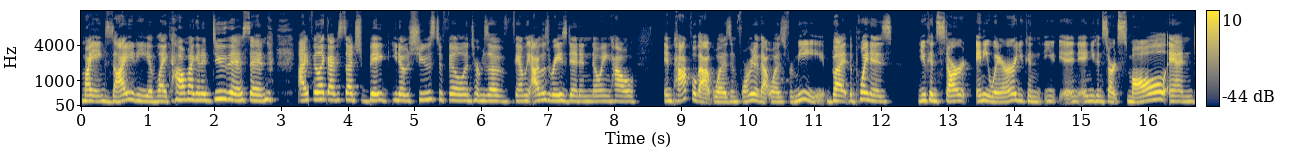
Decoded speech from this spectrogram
my anxiety of like how am i going to do this and i feel like i have such big you know shoes to fill in terms of family i was raised in and knowing how impactful that was informative that was for me but the point is you can start anywhere. You can you and, and you can start small and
